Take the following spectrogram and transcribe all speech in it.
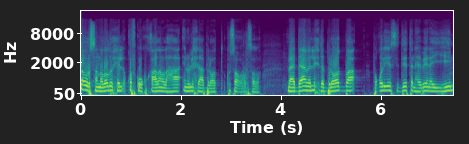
Dhowr sannadood wixii qofku ku qaadan lahaa inuu lixdaa bilood ku soo urursado. Maadaama lixda biloodba boqol iyo siddeetan habeen ay yihiin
